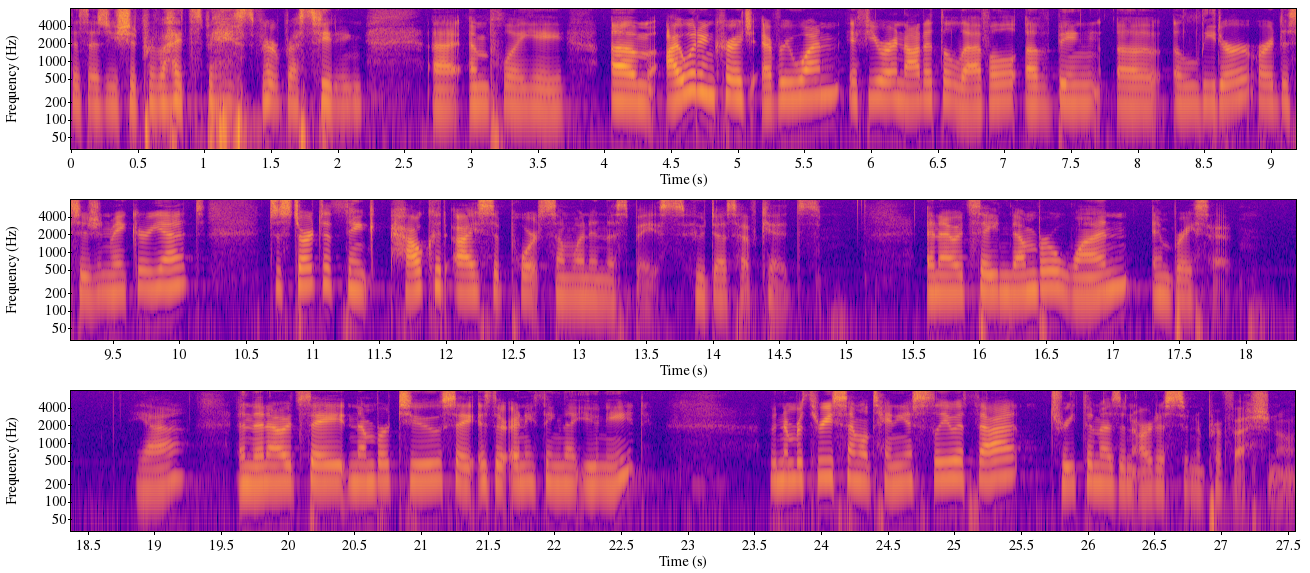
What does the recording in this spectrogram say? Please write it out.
that says you should provide space for a breastfeeding uh, employee. Um, I would encourage everyone, if you are not at the level of being a, a leader or a decision maker yet, to start to think how could I support someone in this space who does have kids? And I would say, number one, embrace it. Yeah? And then I would say, number two, say, is there anything that you need? But number three, simultaneously with that, treat them as an artist and a professional.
